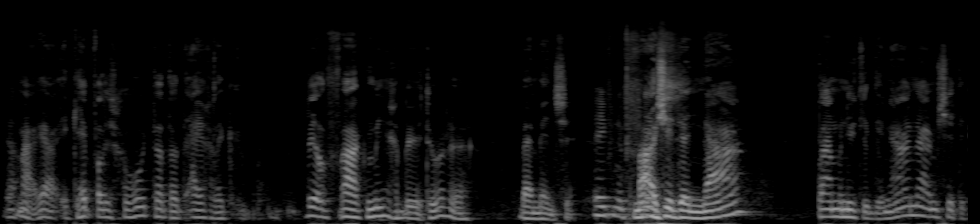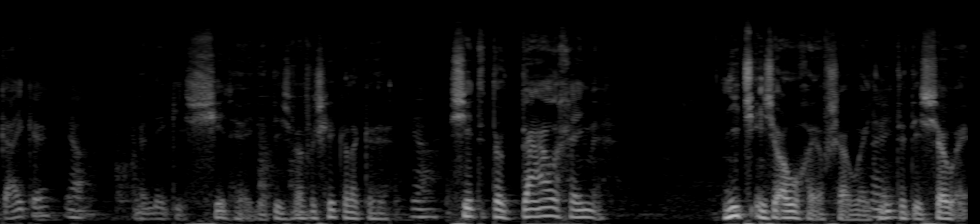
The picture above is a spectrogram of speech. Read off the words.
Ja. Maar ja, ik heb wel eens gehoord dat dat eigenlijk wel vaak meer gebeurt hoor, eh, bij mensen. Even een Maar als je daarna, een paar minuten daarna naar hem zit te kijken, Ja, dan denk je, shit hé, dat is wel verschrikkelijk. eh. ja, zit totaal geen, niets in zijn ogen of zo, weet je Nee. niet. Het is zo eh,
